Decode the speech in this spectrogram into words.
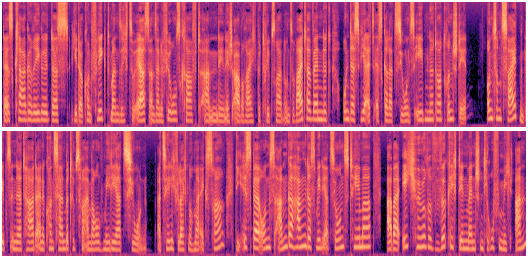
Da ist klar geregelt, dass jeder Konflikt man sich zuerst an seine Führungskraft, an den HR-Bereich, Betriebsrat und so weiter wendet und dass wir als Eskalationsebene dort drin stehen. Und zum Zweiten gibt es in der Tat eine Konzernbetriebsvereinbarung Mediation. Erzähle ich vielleicht nochmal extra. Die ist bei uns angehangen, das Mediationsthema. Aber ich höre wirklich den Menschen, die rufen mich an.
